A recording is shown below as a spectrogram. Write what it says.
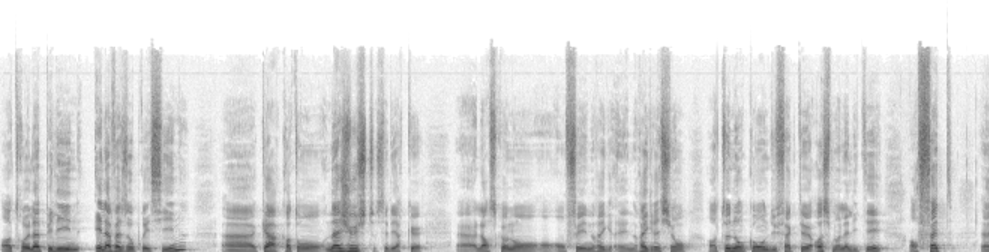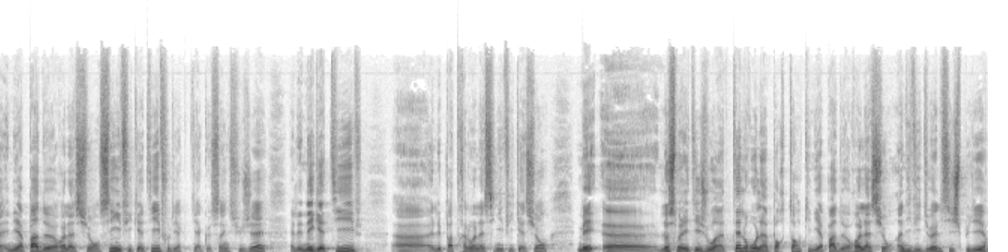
entre l'apéline et la vasopressine, euh, car quand on ajuste, c'est-à-dire que euh, lorsqu'on on fait une, régression en tenant compte du facteur osmolalité, en fait, euh, il n'y a pas de relation significative, il faut dire qu'il n'y a que cinq sujets, elle est négative, euh, elle n'est pas très loin de la signification, mais l'osmolalité joue un tel rôle important qu'il n'y a pas de relation individuelle, si je puis dire,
